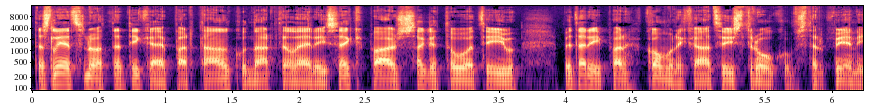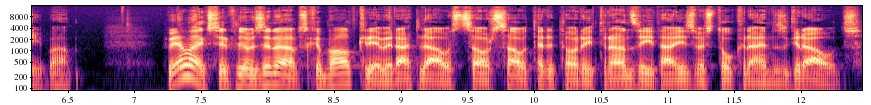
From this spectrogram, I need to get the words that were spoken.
Tas liecinot ne tikai par tanku un artilērijas ekipāžu sagatavotību, bet arī par komunikācijas trūkumu starp vienībām. Vienlaikus ir kļuvis zināms, ka Baltkrievi ir atļāvusi caur savu teritoriju tranzītā izvest Ukrainas graudus.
